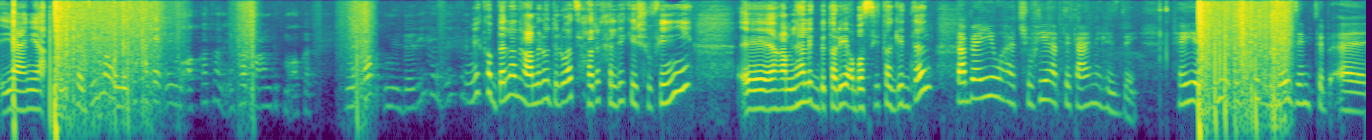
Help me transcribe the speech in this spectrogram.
يعني مستديمه ولا دي حاجة. إيه مؤقتا الخاصه عندك مؤقت. نداريها إزاي في الميك أب ده اللي أنا هعمله دلوقتي. حضرتك خليكي شوفيني آه هعملها لك بطريقة بسيطة جدا. تابعي وهتشوفيها بتتعامل إزاي. هي دي يا دكتور لازم تبقى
